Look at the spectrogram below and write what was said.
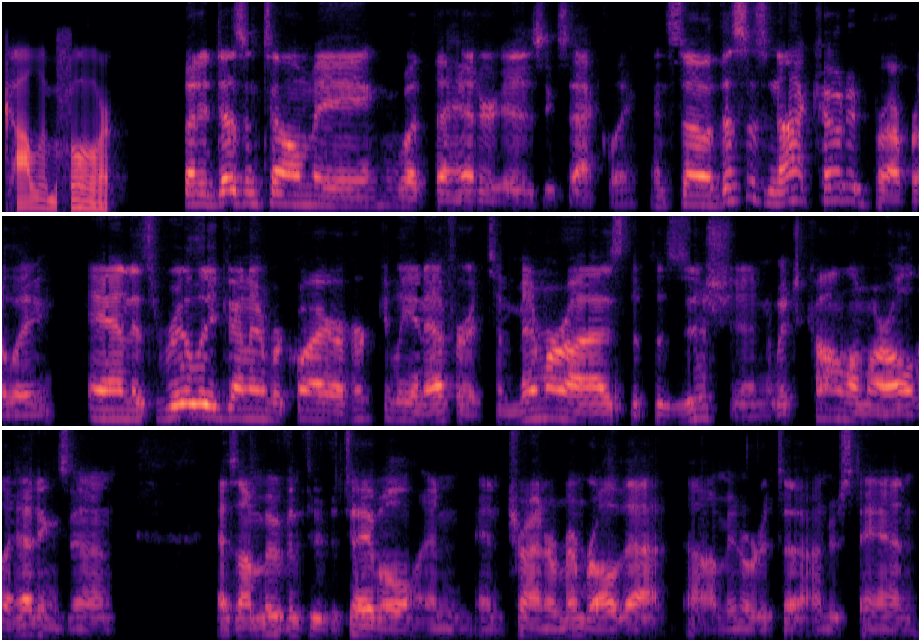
Column 4. but it doesn't tell me what the header is exactly. And so this is not coded properly, and it's really going to require a Herculean effort to memorize the position, which column are all the headings in, as I'm moving through the table and, and trying to remember all that um, in order to understand,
